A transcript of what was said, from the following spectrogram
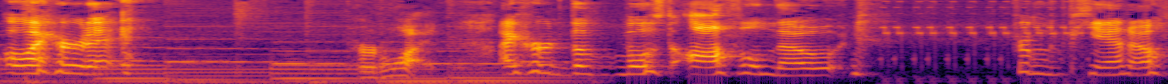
Oh, I heard it. Heard what? I heard the most awful note from the piano.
